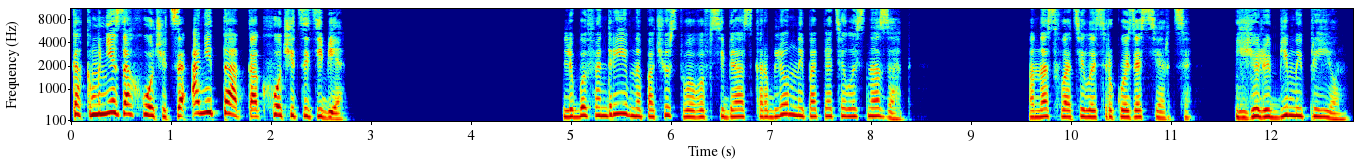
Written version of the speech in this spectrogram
как мне захочется, а не так, как хочется тебе». Любовь Андреевна, почувствовав себя оскорбленной, попятилась назад. Она схватилась рукой за сердце. Ее любимый прием.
